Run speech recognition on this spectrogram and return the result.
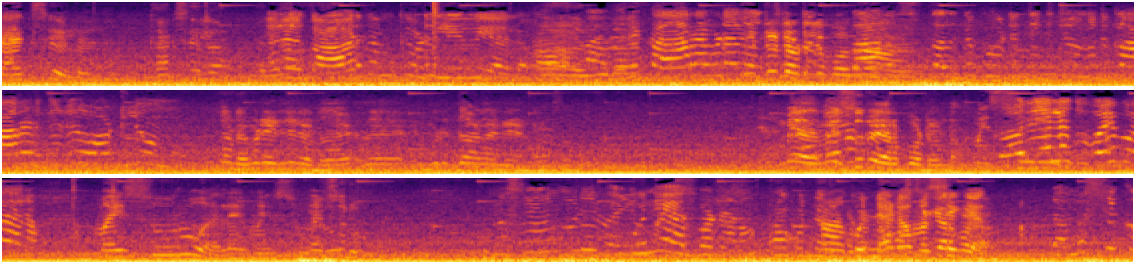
ടാക്സി ഇല്ലേ ടാക്സി ഇല്ല കാർ നമുക്ക് ഇവിടെ ലീവ് ചെയ്യാലോ? ആ ഇവിടെ കാർ അവിടെ ഹോട്ടലിൽ പോയിട്ട് തിരിച്ചു വന്നിട്ട് കാർ എടുത്തിട്ട് ഹോട്ടലിൽ വന്നു. ഇവിടെ എഴുതിയിട്ടുണ്ട്. ഇവിടെ ഇതാണ് എന്റെ. മൈസൂർ എയർപോർട്ട് ഉണ്ടോ? മൈസൂരു. അല്ലേ Mysore Mysore domestic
